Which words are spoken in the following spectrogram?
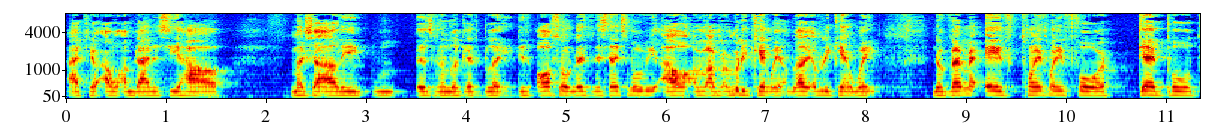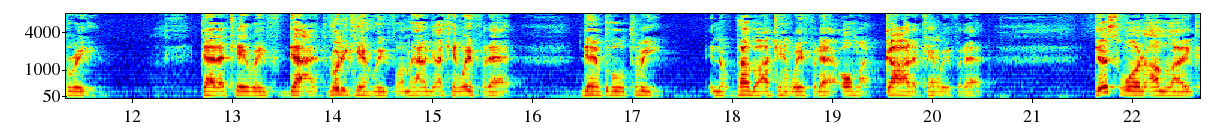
I can. I'm dying to see how Mahershala Ali is going to look as Blade. This also this, this next movie, I, I, really can't wait. I'm, I really can't wait. November eighth, twenty twenty four, Deadpool three. That I can't wait. For, that I really can't wait for. I mean, I can't wait for that. Deadpool three in November. I can't wait for that. Oh my god, I can't wait for that. This one, I'm like,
